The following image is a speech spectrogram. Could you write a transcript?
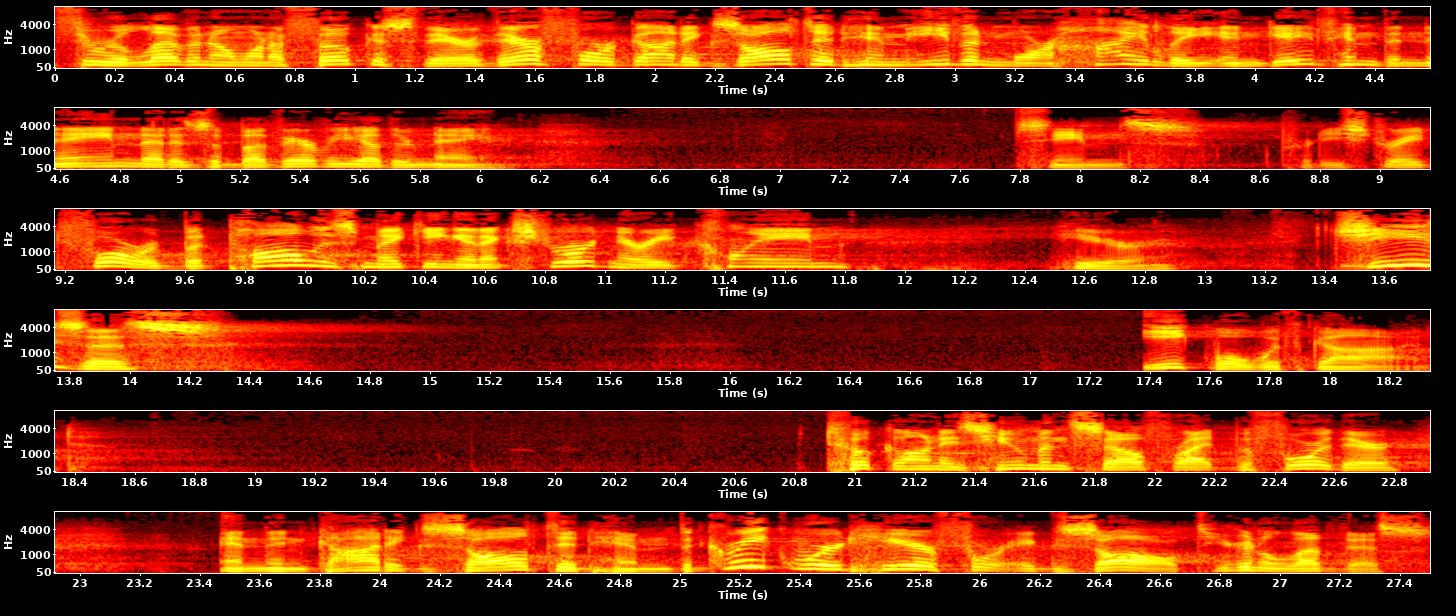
through 11. I want to focus there. Therefore, God exalted him even more highly and gave him the name that is above every other name. Seems pretty straightforward, but Paul is making an extraordinary claim here. Jesus equal with God. Took on his human self right before there, and then God exalted him. The Greek word here for exalt, you're going to love this,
